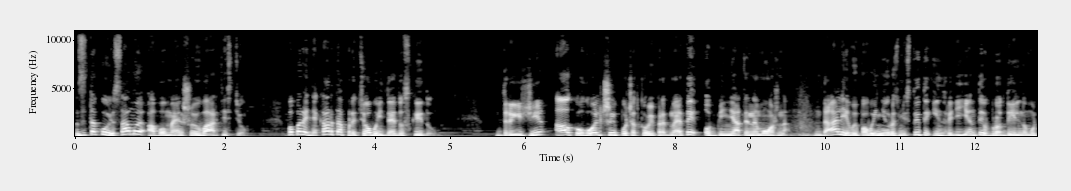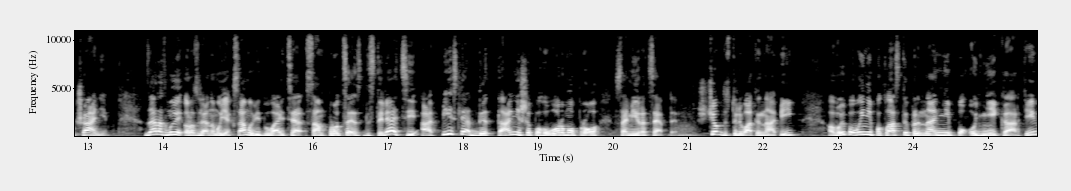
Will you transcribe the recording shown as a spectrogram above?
з такою самою або меншою вартістю. Попередня карта при цьому йде до скиду. Дріжджі, алкоголь чи початкові предмети обміняти не можна. Далі ви повинні розмістити інгредієнти в бродильному чані. Зараз ми розглянемо, як саме відбувається сам процес дистиляції, а після детальніше поговоримо про самі рецепти. Щоб дистилювати напій, ви повинні покласти принаймні по одній карті,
